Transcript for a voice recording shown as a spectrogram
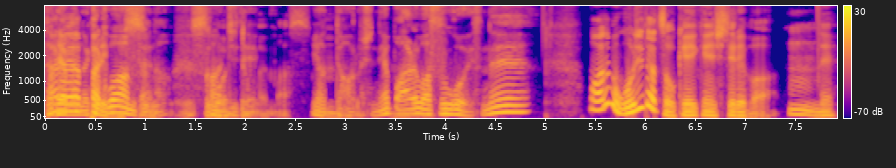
う。立山の曲はみたいなすごい感じでやってはるしね。やっぱあれはすごいですね。まあでもご自立を経験してればうん。ね。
